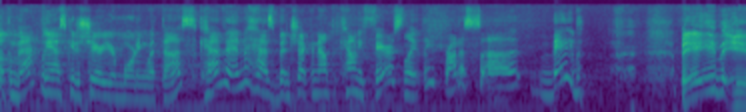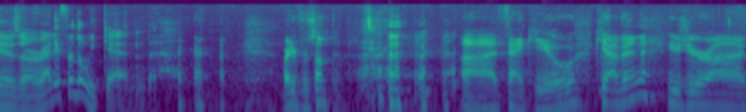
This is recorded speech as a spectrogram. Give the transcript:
Welcome back. We ask you to share your morning with us. Kevin has been checking out the county fairs lately. Brought us uh, Babe. Babe is ready for the weekend. Ready for something. uh, thank you, Kevin. Use your uh,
